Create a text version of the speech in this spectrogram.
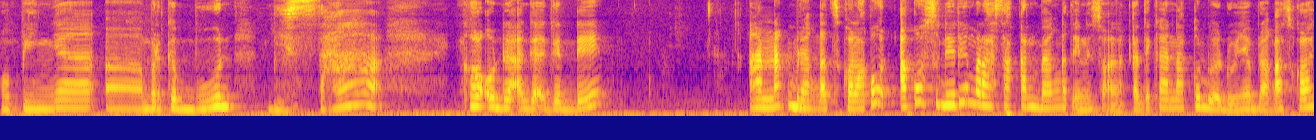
Hobinya uh, berkebun bisa kalau udah agak gede anak berangkat sekolah. Aku aku sendiri merasakan banget ini soalnya. Ketika anakku dua-duanya berangkat sekolah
